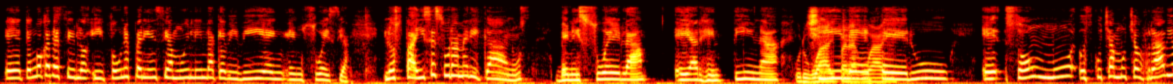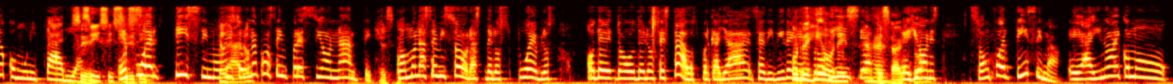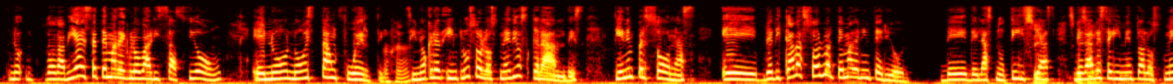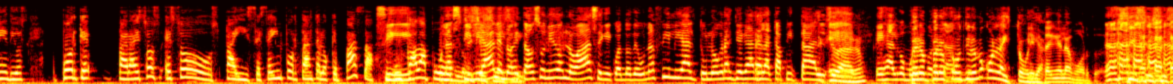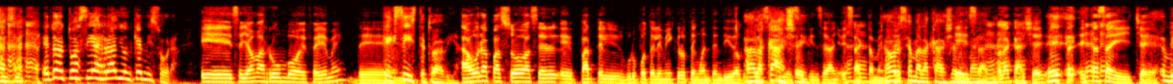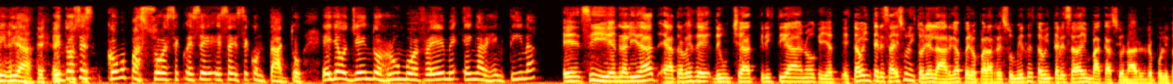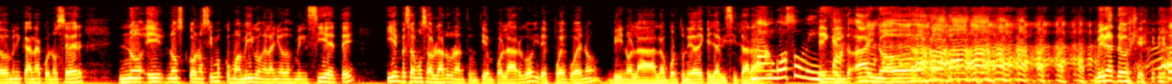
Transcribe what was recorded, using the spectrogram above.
Eh, tengo que decirlo y fue una experiencia muy linda que viví en, en Suecia. Los países suramericanos, Venezuela, eh, Argentina, Uruguay, Chile, Paraguay. Perú. Eh, son muy, escuchan mucho radio comunitaria. Sí. Sí, sí, es sí. fuertísimo Claro. eso, una cosa impresionante. Es- Como las emisoras de los pueblos o de, los estados, porque allá se dividen Por en regiones, provincias, regiones, son fuertísimas. Eh, ahí no hay como, no- todavía ese tema de globalización eh, no, no es tan fuerte, Ajá. sino que incluso los medios grandes tienen personas eh, dedicadas solo al tema del interior. De, de las noticias, de darle seguimiento a los medios, porque para esos esos países es importante lo que pasa en cada pueblo. Las filiales, los Estados Unidos lo hacen y cuando de una filial tú logras llegar a la capital, eh, es algo muy pero, importante. pero continuemos con la historia. Está en el amor todavía. Sí, sí, sí, sí, sí. Entonces, ¿tú hacías radio en qué emisora? Eh, se llama Rumbo FM. De, Que existe todavía. Ahora pasó a ser eh, parte del grupo Telemicro, tengo entendido. que A la hace 10, calle. 15 años, Ajá. exactamente. Ahora se llama La Calle, Exacto, la calle. Eh, Está- eh, estás ahí, che. Eh, mi- Mira, entonces, ¿cómo pasó ese, ese, ese, ese contacto? Ella oyendo Rumbo FM en Argentina. Eh, sí, en realidad a través de, de un chat cristiano que ya estaba interesada, es una historia larga, pero para resumirte estaba interesada en vacacionar en República Dominicana, conocer, no, eh, nos conocimos como amigos en el año 2007 y empezamos a hablar durante un tiempo largo y después, bueno, vino la, la oportunidad de que ella visitara Mangó su visa. en el... Ay, no. Mira, te voy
